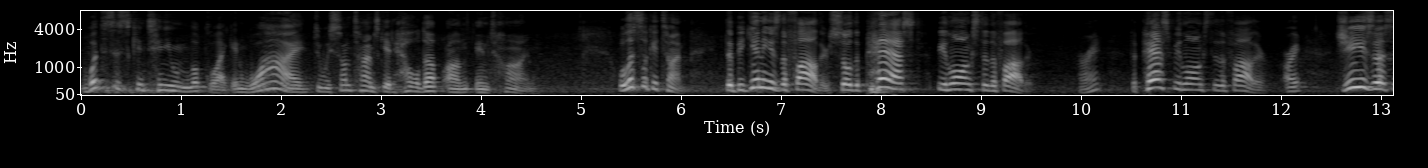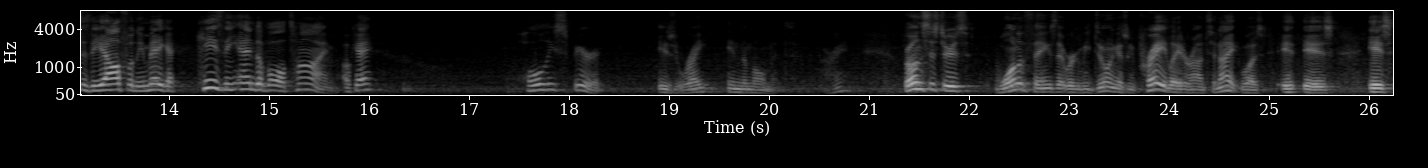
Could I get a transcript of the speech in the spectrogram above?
what does this continuum look like? And why do we sometimes get held up on, in time? Well, let's look at time. The beginning is the Father. So the past belongs to the Father. All right? The past belongs to the Father. All right? Jesus is the Alpha and the Omega. He's the end of all time. Okay? Holy Spirit is right in the moment. All right? Brothers and sisters, one of the things that we're going to be doing as we pray later on tonight was is, is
